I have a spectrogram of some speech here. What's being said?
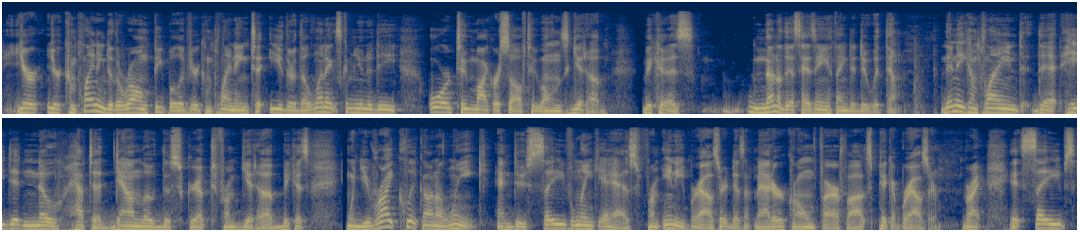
You're you're complaining to the wrong people if you're complaining to either the Linux community or to Microsoft who owns GitHub because none of this has anything to do with them. Then he complained that he didn't know how to download the script from GitHub because when you right click on a link and do save link as from any browser, it doesn't matter, Chrome, Firefox, pick a browser, right? It saves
